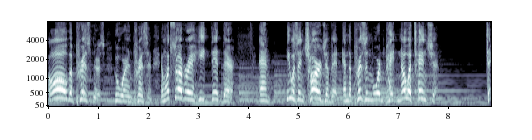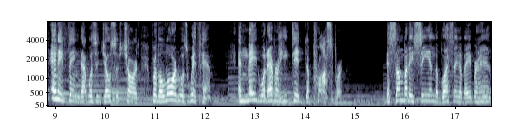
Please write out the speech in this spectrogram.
all the prisoners who were in prison and whatsoever he did there. And he was in charge of it, and the prison warden paid no attention to anything that was in Joseph's charge, for the Lord was with him and made whatever he did to prosper. Is somebody seeing the blessing of Abraham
